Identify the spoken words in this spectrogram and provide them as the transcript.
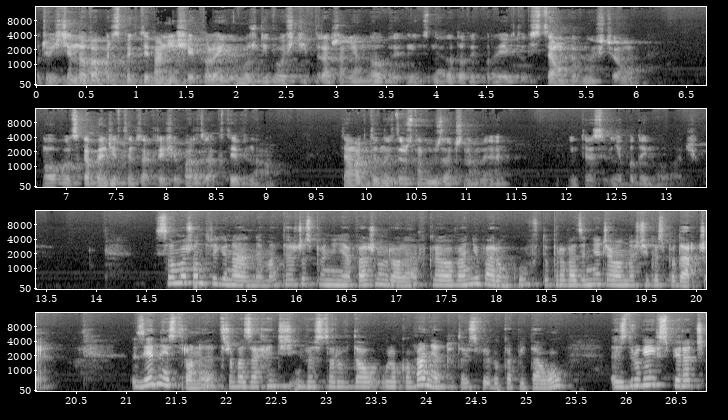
oczywiście nowa perspektywa niesie kolejne możliwości wdrażania nowych międzynarodowych projektów i z całą pewnością Małopolska będzie w tym zakresie bardzo aktywna. Tę aktywność zresztą już zaczynamy intensywnie podejmować. Samorząd regionalny ma też do spełnienia ważną rolę w kreowaniu warunków do prowadzenia działalności gospodarczej. Z jednej strony trzeba zachęcić inwestorów do ulokowania tutaj swojego kapitału, z drugiej wspierać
